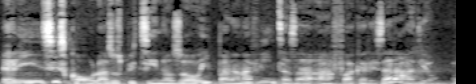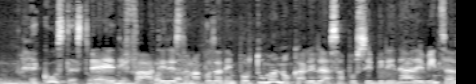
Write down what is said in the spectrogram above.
E in si scuola su spizzino so, imparano a finza a, a fare la radio. E questo è eh, di fatti è una cosa da importumano che ha la possibilità di vinza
